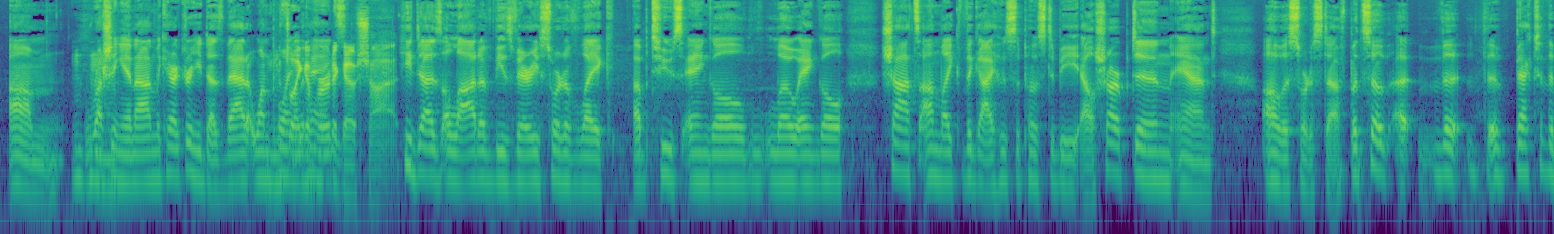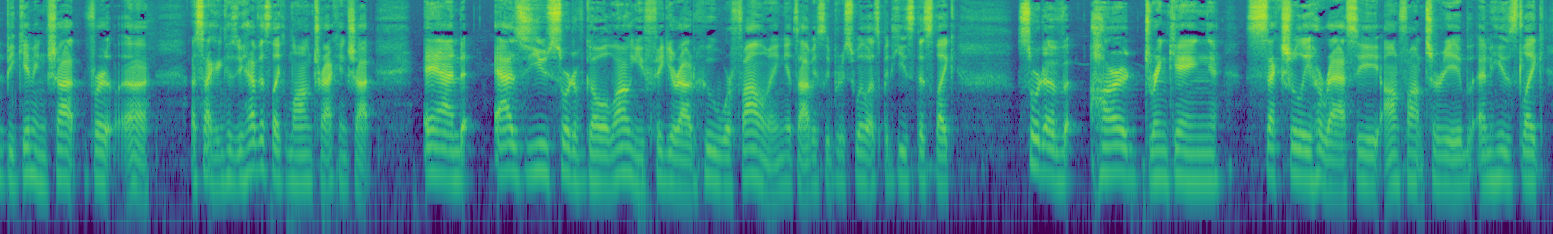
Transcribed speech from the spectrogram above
um rushing in on the character. He does that at one It's point. like a Hanks. vertigo shot. He does a lot of these very sort of like obtuse angle, low angle shots on like the guy who's supposed to be Al Sharpton and all this sort of stuff. But so uh, the the back to the beginning shot for uh, a second because you have this like long tracking shot, and as you sort of go along, you figure out who we're following. It's obviously Bruce Willis, but he's this like sort of hard drinking, sexually harassy enfant terrible, and he's like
